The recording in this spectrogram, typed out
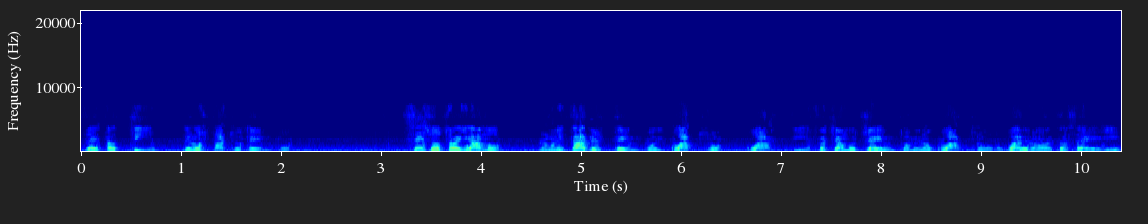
z, t dello spazio-tempo. Se sottraiamo l'unità del tempo, i 4 quarti, facciamo 100 meno 4 uguale 96,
